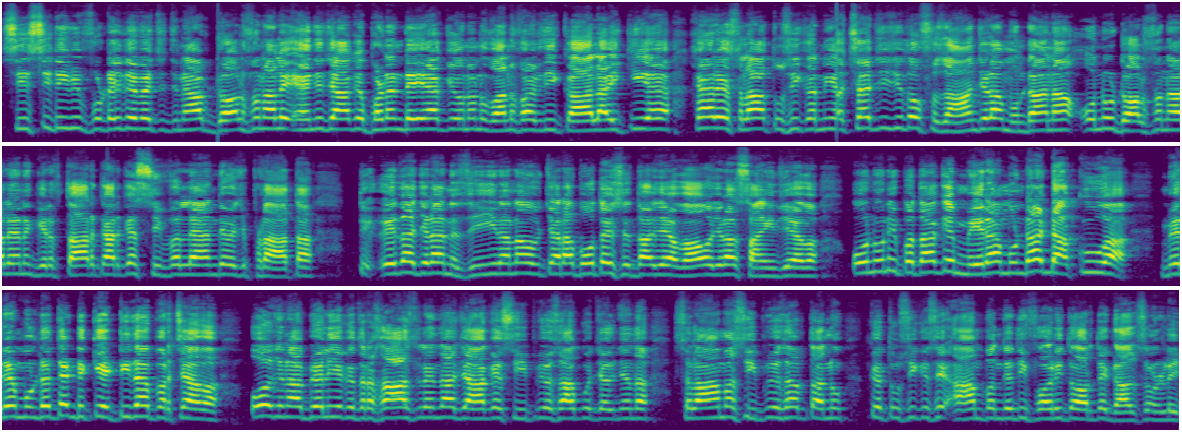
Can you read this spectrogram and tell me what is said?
ਸੀਸੀਟੀਵੀ ਫੁਟੇਜ ਦੇ ਵਿੱਚ ਜਨਾਬ ਡਾਲਫਨ ਵਾਲੇ ਇੰਜ ਜਾ ਕੇ ਫੜਨ ਦੇ ਆ ਕਿ ਉਹਨਾਂ ਨੂੰ 15 ਦੀ ਕਾਲ ਆਈ, ਕੀ ਹੈ ਖੈਰ, ਇਹ ਸਲਾਹ ਤੁਸੀਂ ਕਰਨੀ ਅੱਛਾ ਜੀ, ਜਦੋਂ ਫਜ਼ਾਨ ਜਿਹੜਾ ਮੁੰਡਾ ਨਾ, ਉਹਨੂੰ ਡਾਲਫਨ ਵਾਲਿਆਂ ਨੇ ਗ੍ਰਿਫਤਾਰ ਕਰਕੇ ਸਿਵਲ ਲਾਈਨ ਦੇ ਵਿੱਚ ਫੜਾਤਾ, ਤੇ ਇਹਦਾ ਜਿਹੜਾ ਨਜ਼ੀਰ ਆ ਨਾ, ਉਹ ਵਿਚਾਰਾ ਬਹੁਤਾ ਹੀ ਸਿੱਧਾ ਜਿਹਾ ਵਾ, ਉਹ ਜਿਹੜਾ ਸਾਈਂ ਜਿਹਾ ਵਾ। ਉਹਨੂੰ ਨਹੀਂ ਪਤਾ ਕਿ ਮੇਰਾ ਮੁੰਡਾ ਡਾਕੂ ਆ। ਮੇਰੇ ਮੁੰਡੇ ਤੇ ਡਕੇਟੀ ਦਾ ਪਰਚਾ ਵਾ। ਉਹ ਜਨਾਬੇ ਲਈ ਇੱਕ ਦਰਖਾਸਤ ਲੈਂਦਾ, ਜਾ ਕੇ ਸੀਪੀਓ ਸਾਹਿਬ ਕੋਲ ਚਲ ਜਾਂਦਾ। ਸਲਾਮ ਆ ਸੀਪੀਓ ਸਾਹਿਬ ਤੁਹਾਨੂੰ ਕਿ ਤੁਸੀਂ ਕਿਸੇ ਆਮ ਬੰਦੇ ਦੀ ਫੌਰੀ ਤੌਰ ਤੇ ਗੱਲ ਸੁਣ ਲਈ।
